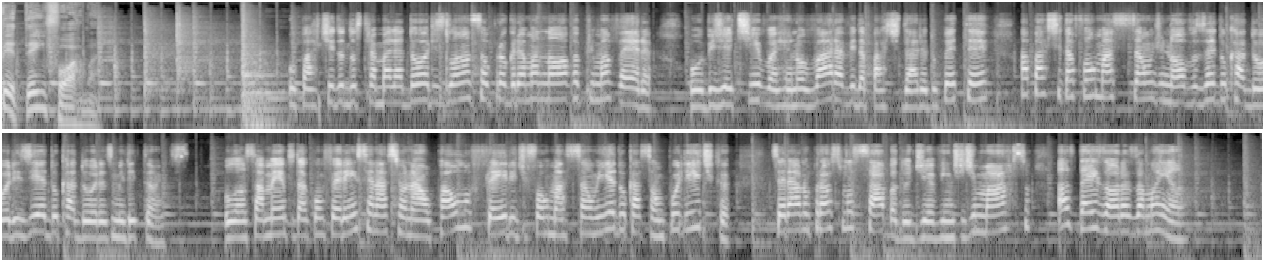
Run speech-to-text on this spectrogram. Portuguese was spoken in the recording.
PT informa. O Partido dos Trabalhadores lança o programa Nova Primavera. O objetivo é renovar a vida partidária do PT a partir da formação de novos educadores e educadoras militantes. O lançamento da Conferência Nacional Paulo Freire de Formação e Educação Política será no próximo sábado, dia 20 de março, às 10 horas da manhã,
